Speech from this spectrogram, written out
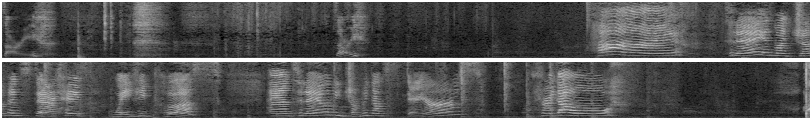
Sorry. Sorry. Hi! Today is my jumping staircase wavy puss. And today I'm going to be jumping downstairs. Here I go. Oh!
